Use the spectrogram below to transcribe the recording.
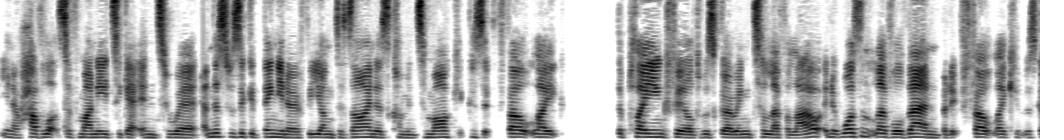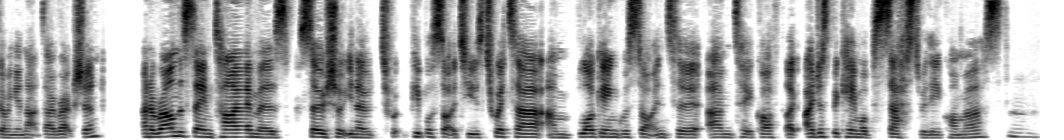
you know have lots of money to get into it. And this was a good thing you know for young designers coming to market because it felt like the playing field was going to level out. And it wasn't level then but it felt like it was going in that direction and around the same time as social, you know, tw- people started to use Twitter and blogging was starting to um, take off. Like I just became obsessed with e-commerce, mm.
